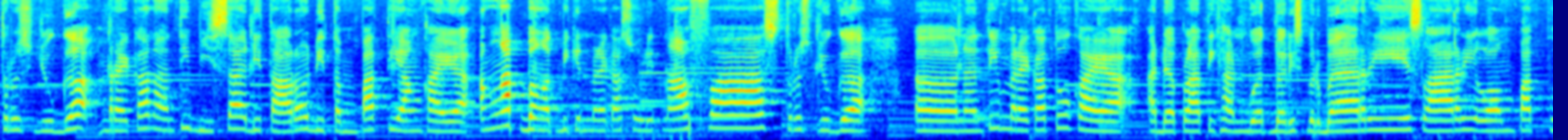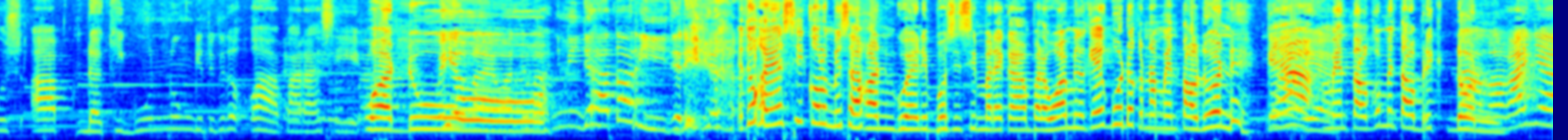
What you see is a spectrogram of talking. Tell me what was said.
Terus juga mereka nanti bisa ditaruh di tempat yang kayak engap banget bikin mereka sulit nafas. Terus juga eh, nanti mereka tuh kayak ada pelatihan buat baris berbaris lari lompat push up daki gunung gitu-gitu. Wah parah sih. Waduh. Iya, kayak waduh, ninja hatori jadi. Itu kayaknya sih kalau misalkan gue di posisi mereka yang pada wamil kayak gue udah kena mental doang deh. Kayaknya iya. mental gue mental breakdown. Nah, makanya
